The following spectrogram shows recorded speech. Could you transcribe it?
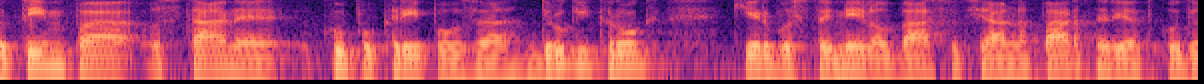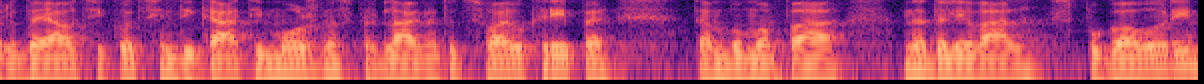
potem pa ostane kup ukrepov za drugi krog, kjer boste imeli oba socialna partnerja, tako delodajalci kot sindikati, možnost predlagati tudi svoje ukrepe, tam bomo pa nadaljevali s pogovori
